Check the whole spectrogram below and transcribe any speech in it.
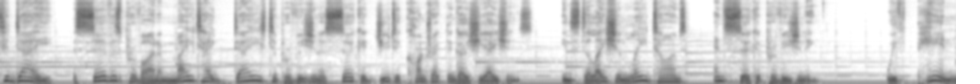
Today, a service provider may take days to provision a circuit due to contract negotiations, installation lead times, and circuit provisioning. With PEN,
